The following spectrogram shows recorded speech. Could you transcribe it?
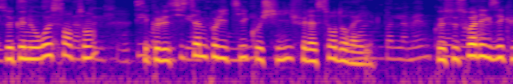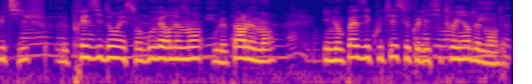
Ce que nous ressentons, c'est que le système politique au Chili fait la sourde oreille. Que ce soit l'exécutif, le président et son gouvernement ou le Parlement, ils n'ont pas écouté ce que les citoyens demandent.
